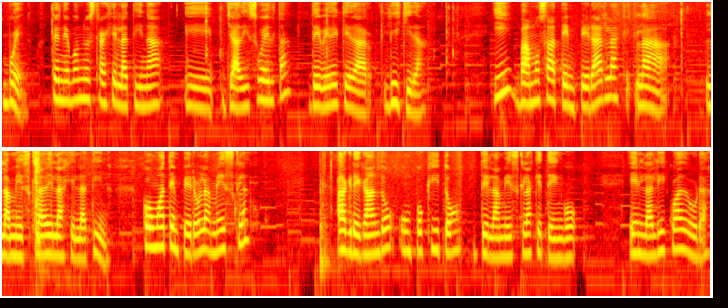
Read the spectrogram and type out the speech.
Bueno, tenemos nuestra gelatina eh, ya disuelta, debe de quedar líquida. Y vamos a temperar la, la mezcla de la gelatina. ¿Cómo atempero la mezcla? Agregando un poquito de la mezcla que tengo en la licuadora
